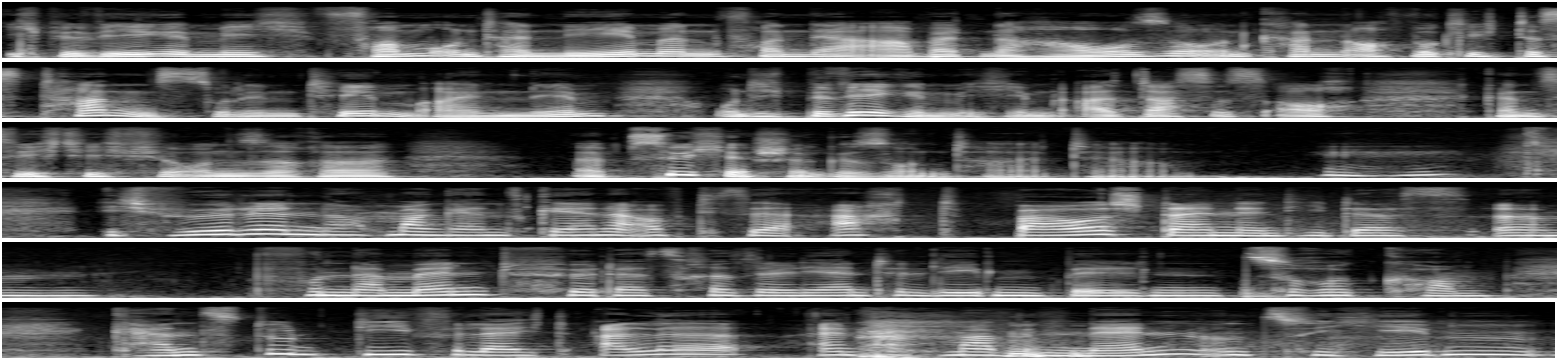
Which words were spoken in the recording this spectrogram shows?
Ich bewege mich vom Unternehmen, von der Arbeit nach Hause und kann auch wirklich Distanz zu den Themen einnehmen und ich bewege mich eben. Also das ist auch ganz wichtig für unsere äh, psychische Gesundheit, ja. Mhm. Ich würde noch mal ganz gerne auf diese acht Bausteine, die das ähm, Fundament für das resiliente Leben bilden, zurückkommen. Kannst du die vielleicht alle einfach mal benennen und zu jedem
